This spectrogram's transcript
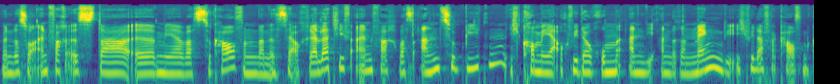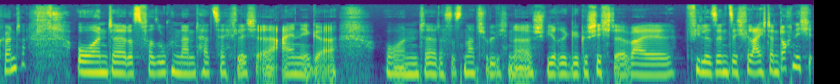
wenn das so einfach ist, da äh, mir was zu kaufen kaufen. Dann ist es ja auch relativ einfach, was anzubieten. Ich komme ja auch wiederum an die anderen Mengen, die ich wieder verkaufen könnte. Und äh, das versuchen dann tatsächlich äh, einige. Und äh, das ist natürlich eine schwierige Geschichte, weil viele sind sich vielleicht dann doch nicht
